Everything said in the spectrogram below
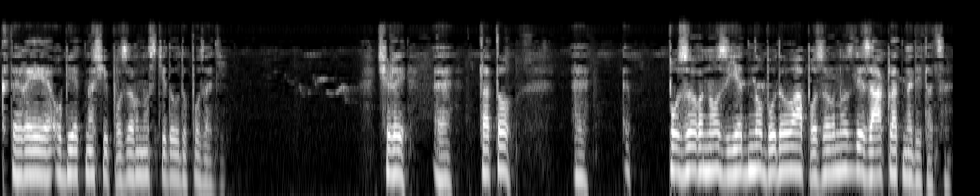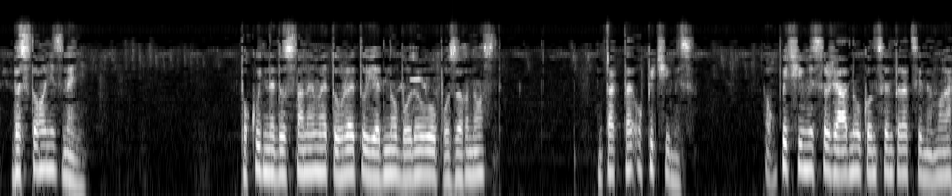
který je objekt naší pozornosti, jdou do pozadí. Čili eh, tato eh, pozornost, jednobodová pozornost je základ meditace. Bez toho nic není. Pokud nedostaneme tuhle tu jednobodovou pozornost, tak to je opičí mysl. A opičí mysl žádnou koncentraci nemá,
